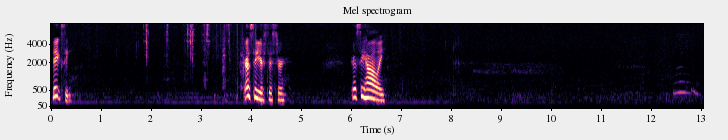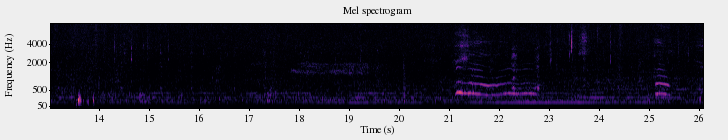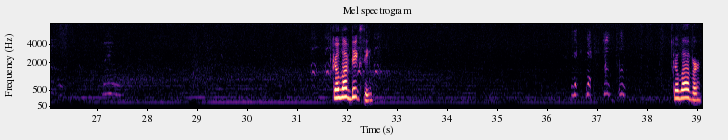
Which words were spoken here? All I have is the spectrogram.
Dixie. Go see your sister. Go see Holly. Go love Dixie. Go love her.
